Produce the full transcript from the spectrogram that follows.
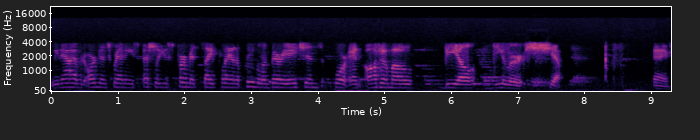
We now have an ordinance granting a special use permit site plan approval and variations for an automobile dealership. Okay.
